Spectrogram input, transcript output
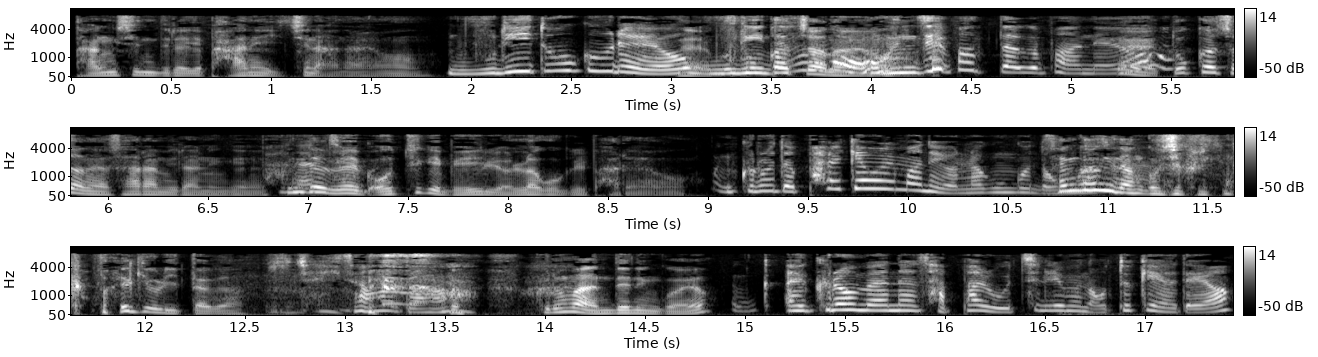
당신들에게 반해 있진 않아요. 우리도 그래요. 네, 우리도 똑같잖아요. 뭐 언제 봤다고 반해요? 네, 똑같잖아요, 사람이라는 게. 근데 반하죠. 왜 어떻게 매일 연락 오길 바래요? 그러다 8개월 만에 연락 온 건 너무 생각이 난 거지, 그러니까 8개월 있다가. 진짜 이상하다. 그러면 안 되는 거예요? 아니 그러면은 4857님은 어떻게 해야 돼요?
